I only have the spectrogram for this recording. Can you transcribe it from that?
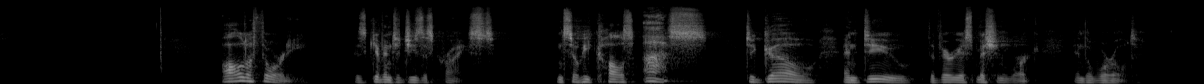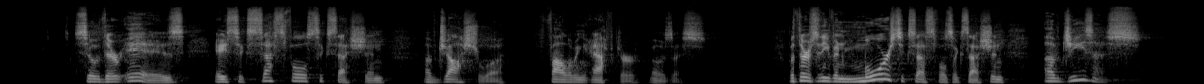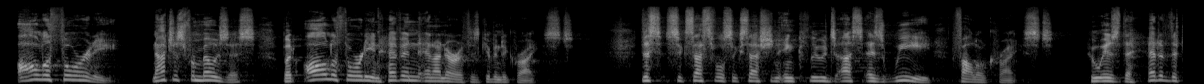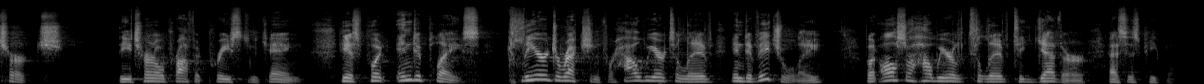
All authority is given to Jesus Christ. And so he calls us to go and do the various mission work in the world. So there is a successful succession of Joshua following after Moses. But there's an even more successful succession of Jesus. All authority, not just from Moses, but all authority in heaven and on earth is given to Christ. This successful succession includes us as we follow Christ, who is the head of the church, the eternal prophet, priest, and king. He has put into place clear direction for how we are to live individually, but also how we are to live together as his people.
